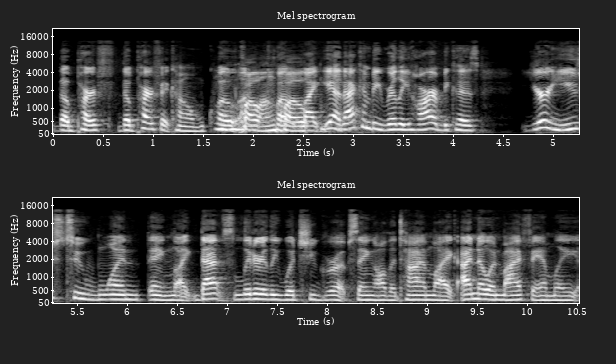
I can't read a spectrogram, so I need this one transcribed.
the perf the perfect home, quote, Quote, unquote. unquote. Like, yeah, that can be really hard because you're used to one thing. Like that's literally what you grew up saying all the time. Like I know in my family,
